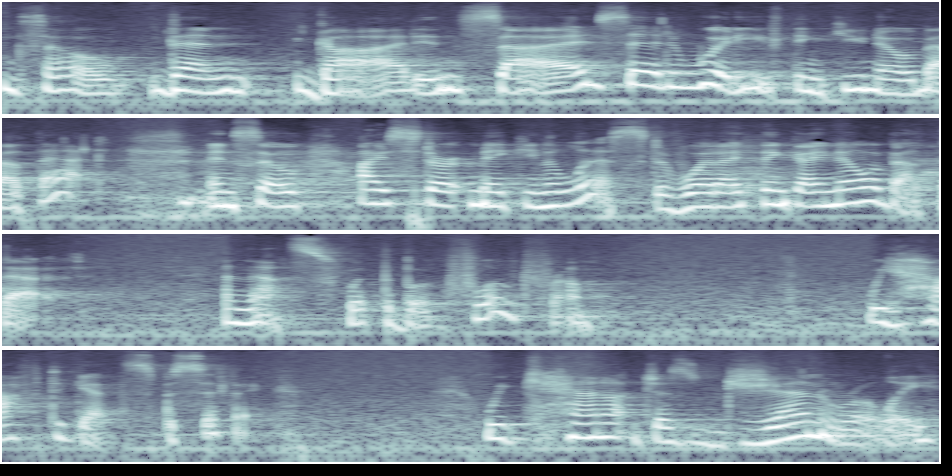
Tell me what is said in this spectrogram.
And so then God inside said, What do you think you know about that? And so I start making a list of what I think I know about that. And that's what the book flowed from. We have to get specific. We cannot just generally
